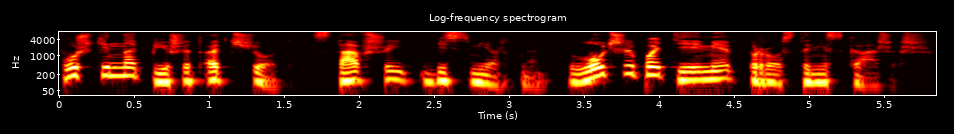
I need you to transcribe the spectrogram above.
Пушкин напишет отчет, ставший бессмертным. Лучше по теме просто не скажешь.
